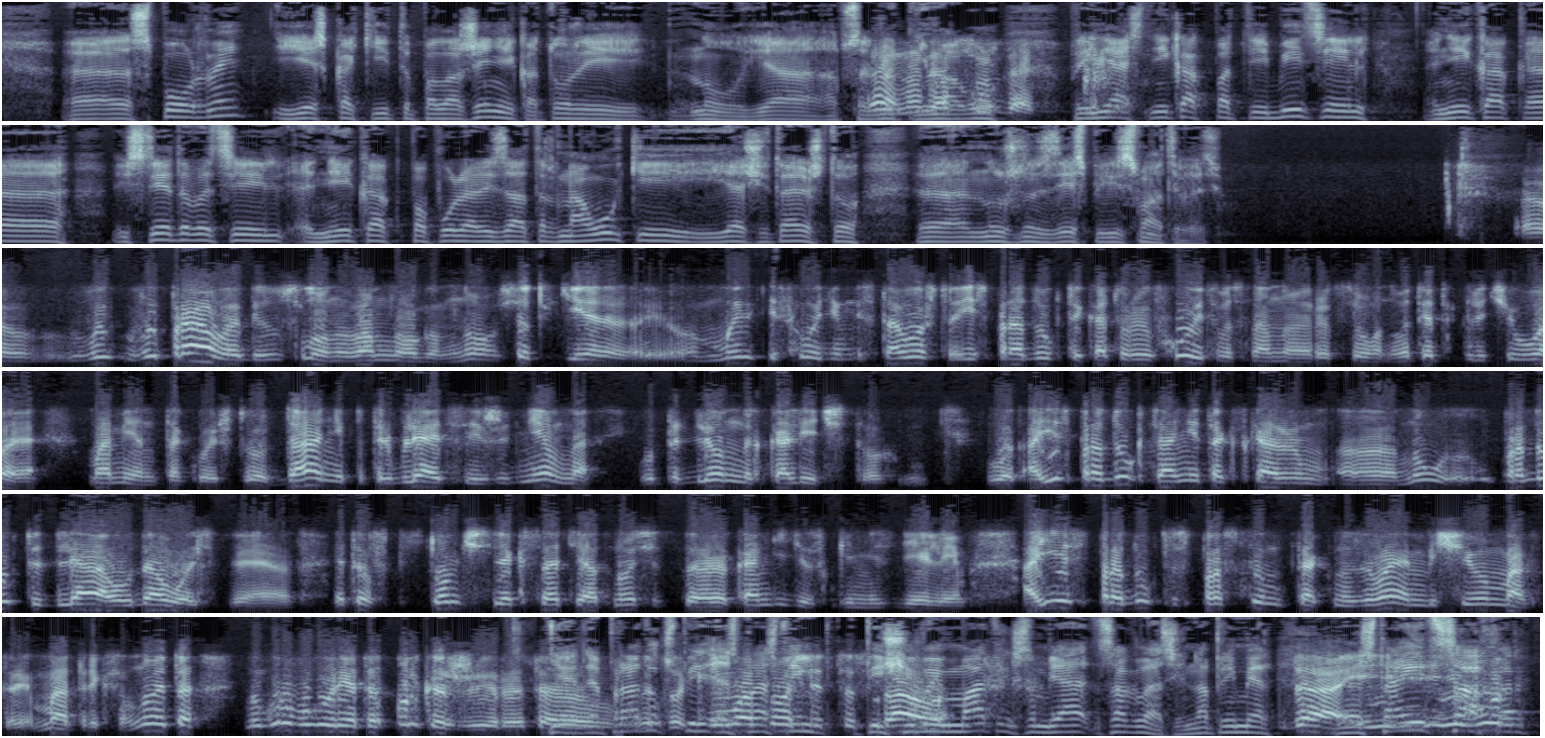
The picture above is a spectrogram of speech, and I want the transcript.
спорны, и есть какие-то положения, которые, ну, я абсолютно да, не могу обсуждать. принять ни как потребитель, ни как э, исследователь, ни как популяризатор науки. Я считаю, что э, нужно здесь пересматривать. Вы, вы правы, безусловно, во многом, но все-таки э, мы исходим из того, что есть продукты, которые входят в основной рацион. Вот это ключевой момент такой, что да, они потребляются ежедневно в определенных количествах. Вот. А есть продукты, они, так скажем, э, ну, продукты для удовольствия. Это в том числе, кстати, относится к кондитерским изделиям. А есть продукты с простым так называемым пищевым матриксом. Ну, это, ну, грубо говоря, это только жир. Это, Нет, это продукт это, с простым пищевым матриксом, я согласен. Например, да, э, стоит и, сахар.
